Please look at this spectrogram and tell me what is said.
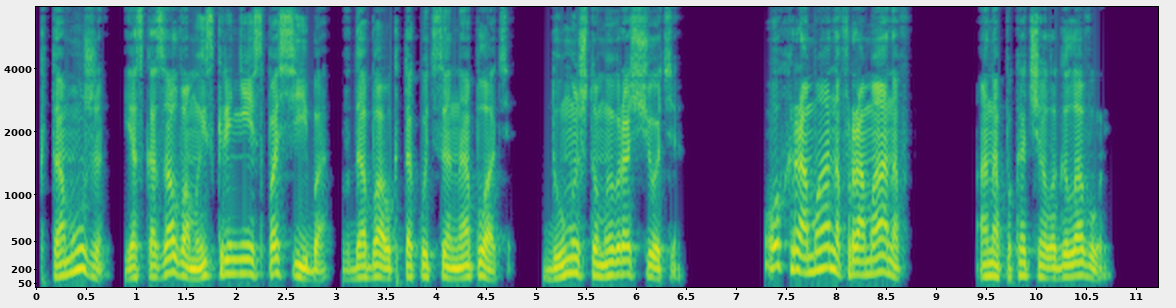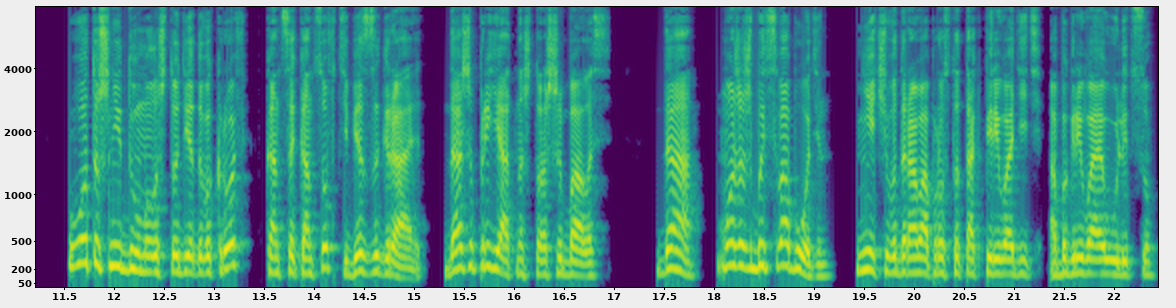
К тому же, я сказал вам искреннее спасибо, вдобавок к такой ценной оплате. Думаю, что мы в расчете. Ох, Романов, Романов, она покачала головой. Вот уж не думала, что дедова кровь в конце концов тебе заграет. Даже приятно, что ошибалась. Да, можешь быть свободен. Нечего дрова просто так переводить, обогревая улицу.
